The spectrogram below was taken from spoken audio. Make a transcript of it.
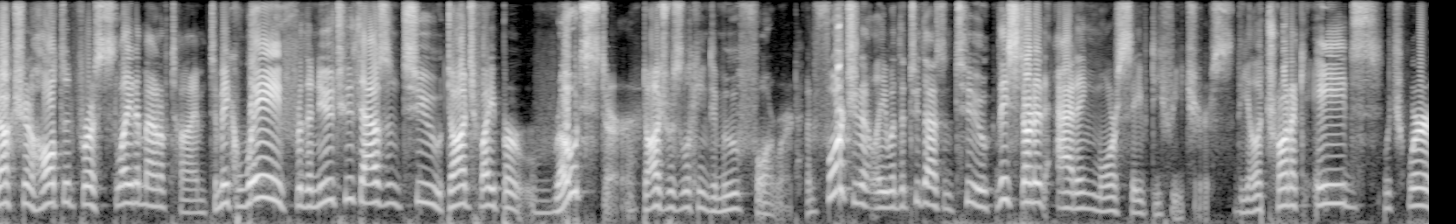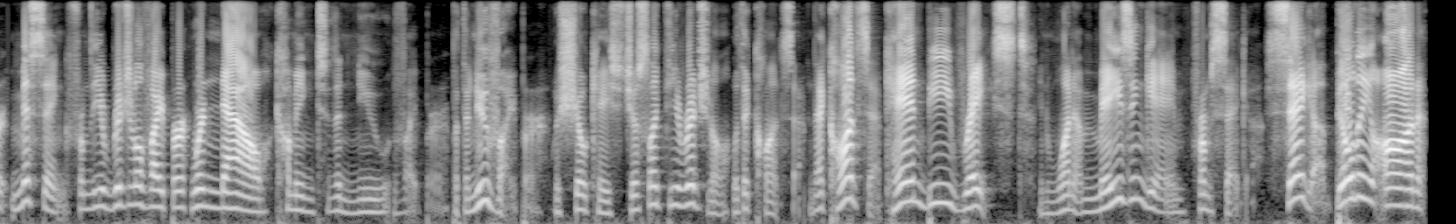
production halted for a slight amount of time to make way for the new 2002 Dodge Viper Roadster. Dodge was looking to move forward. Unfortunately, with the 2002, they started adding more safety features. The electronic aids, which were missing from the original Viper, were now coming to the new Viper. But the new Viper was showcased just like the original with a concept. And that concept can be raced in one amazing game from Sega. Sega, building on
